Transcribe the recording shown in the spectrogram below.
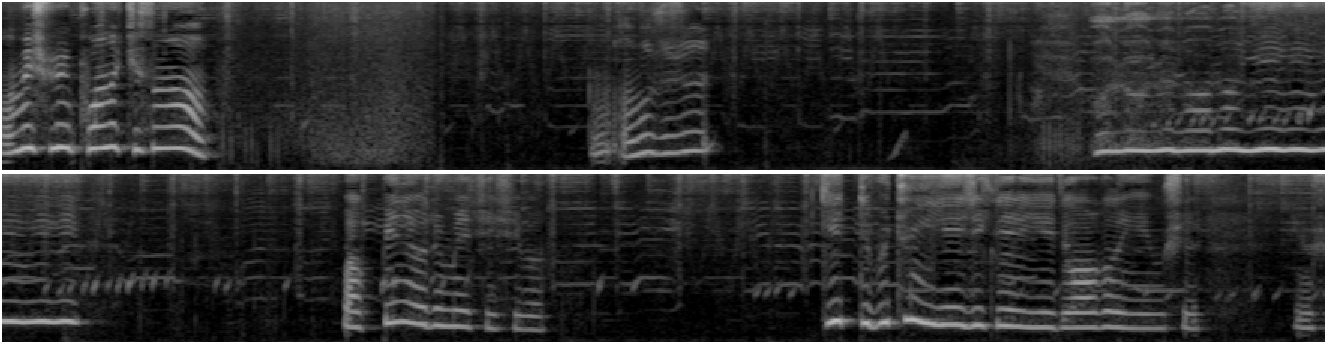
15 bin puanı kesin o. Onun sözü Bak beni öldürmeye çalışıyor bak. Gitti bütün yiyecekleri yedi. Arkadan yemiş. Yemiş.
